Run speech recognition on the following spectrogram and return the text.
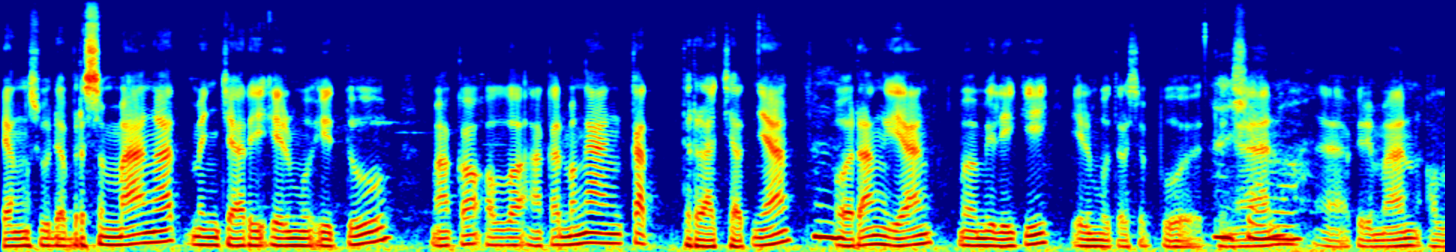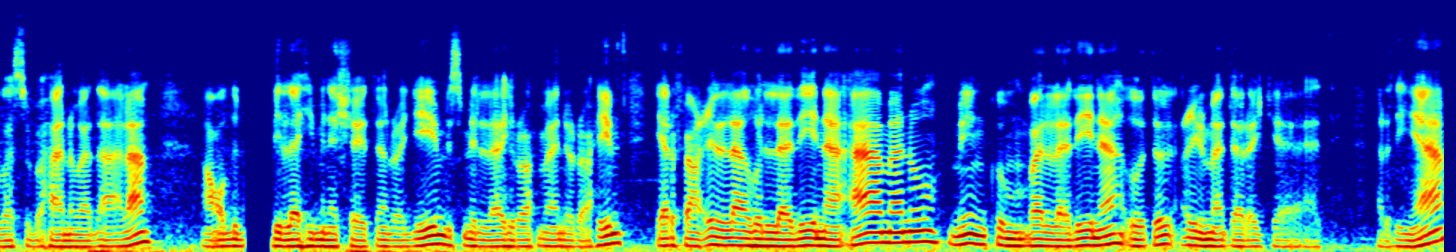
yang sudah bersemangat mencari ilmu itu, maka Allah akan mengangkat derajatnya hmm. orang yang memiliki ilmu tersebut dengan uh, firman Allah Subhanahu wa taala Billahi minasyaitonir Bismillahirrahmanirrahim. Yarfa'illahu alladhina amanu minkum walladhina utul ilma darajat. Artinya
